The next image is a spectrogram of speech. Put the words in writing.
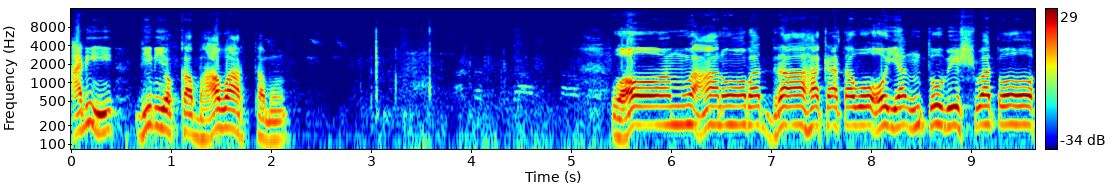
అని దీని యొక్క భావార్థము. ఓం ఆనో భద్రాహ క్రతవో యంతు విశ్వతో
